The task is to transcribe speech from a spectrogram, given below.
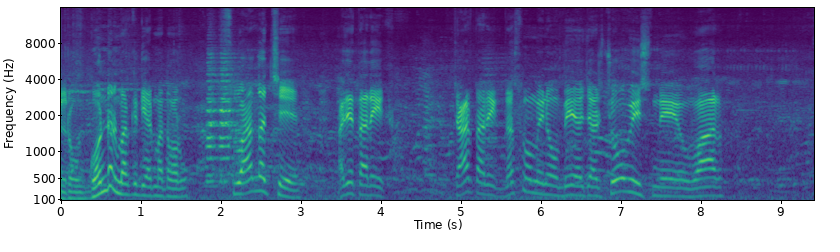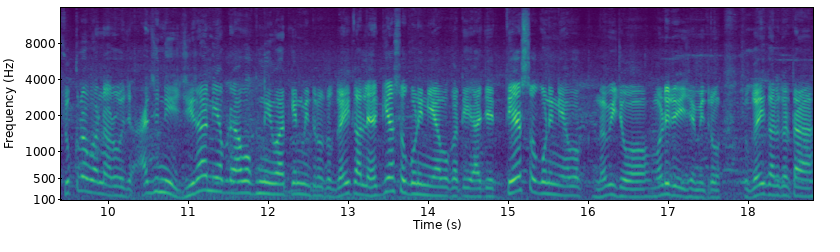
મિત્રો ગોંડલ માર્કેટ યાર્ડમાં તમારું સ્વાગત છે. આજે તારીખ ચાર તારીખ દસમો મહિનો બે હજાર ચોવીસને વાર શુક્રવારના રોજ આજની જીરાની આપણે આવકની વાત કરીએ મિત્રો? તો ગઈકાલે અગિયારસો ગુણીની આવક હતી, આજે તેરસો ગુણીની આવક નવી જોવા મળી રહી છે મિત્રો. તો ગઈકાલ કરતાં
